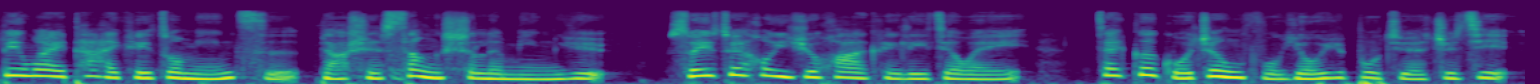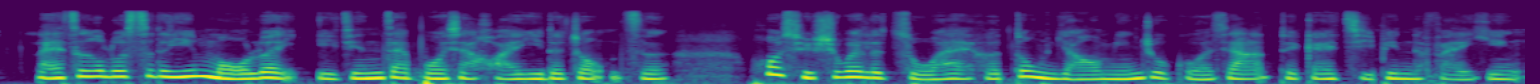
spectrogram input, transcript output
另外，它还可以做名词，表示丧失了名誉。所以最后一句话可以理解为，在各国政府犹豫不决之际，来自俄罗斯的阴谋论已经在播下怀疑的种子，或许是为了阻碍和动摇民主国家对该疾病的反应。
